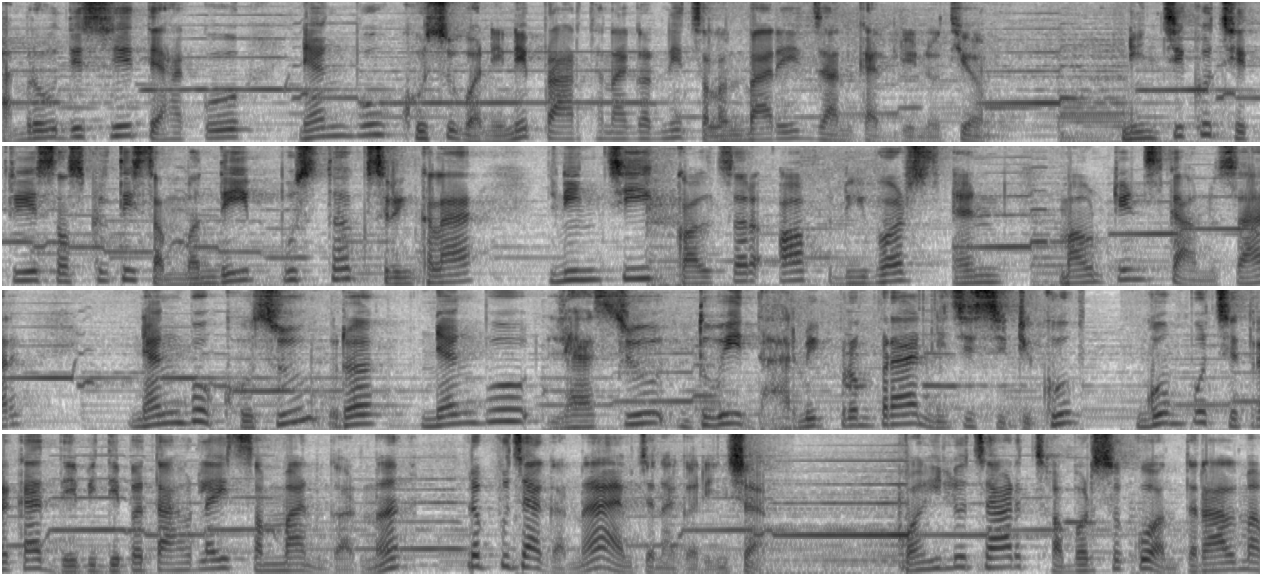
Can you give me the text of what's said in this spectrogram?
हाम्रो उद्देश्य त्यहाँको न्याङ्बो खुसु भनिने प्रार्थना गर्ने चलनबारे जानकारी लिनु थियो निन्चीको क्षेत्रीय संस्कृति सम्बन्धी पुस्तक श्रृङ्खला निन्ची कल्चर अफ रिभर्स एन्ड माउन्टेन्सका अनुसार न्याङ्बो खुसु र न्याङ्बो ल्यासु दुवै धार्मिक परम्परा निची सिटीको गोम्पो क्षेत्रका देवी देवताहरूलाई सम्मान गर्न र पूजा गर्न आयोजना गरिन्छ पहिलो चाड छ वर्षको अन्तरालमा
